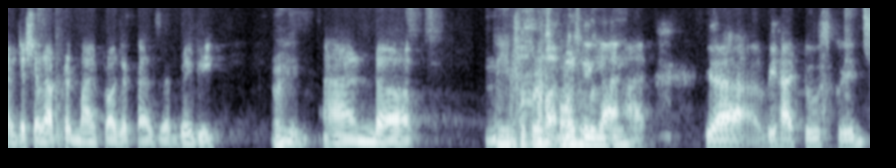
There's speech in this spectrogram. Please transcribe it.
i just adapted my project as a baby Right. and uh, You took one more thing, responsibility. I, I, yeah we had two screens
